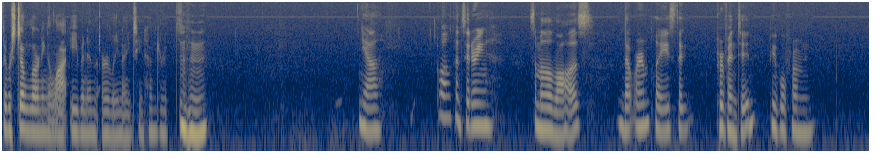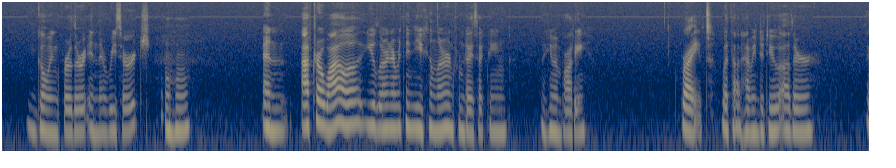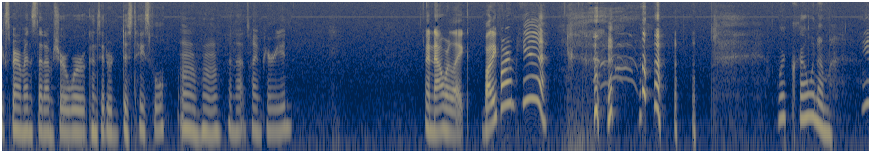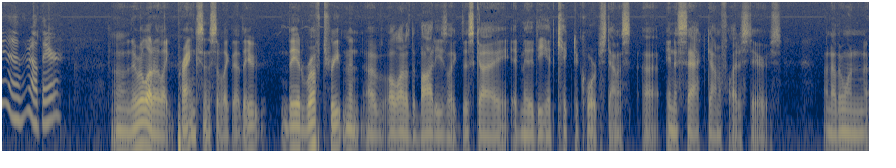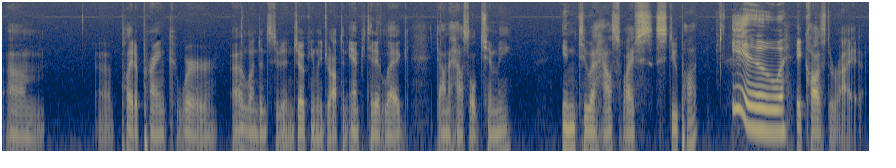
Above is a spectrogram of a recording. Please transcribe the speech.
they were still learning a lot even in the early 1900s. Mm-hmm. Yeah. Well, considering some of the laws that were in place that prevented people from going further in their research. Mm-hmm. And after a while, you learn everything you can learn from dissecting the human body Right. without having to do other experiments that I'm sure were considered distasteful Mm-hmm. in that time period. And now we're like, body farm? Yeah. We're growing them. Yeah, they're out there. Uh, there were a lot of like pranks and stuff like that. They they had rough treatment of a lot of the bodies. Like this guy admitted he had kicked a corpse down a s uh, in a sack down a flight of stairs. Another one um, uh, played a prank where a London student jokingly dropped an amputated leg down a household chimney into a housewife's stew pot. Ew. It caused a riot.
